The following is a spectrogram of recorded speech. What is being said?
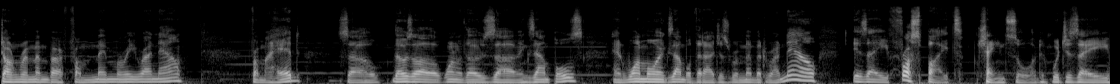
don't remember from memory right now, from my head. So those are one of those uh, examples. And one more example that I just remembered right now is a frostbite chainsword, which is a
